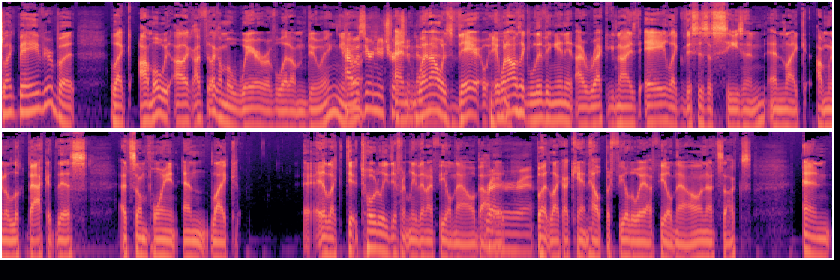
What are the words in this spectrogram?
like behavior but like i'm always I, like i feel like i'm aware of what i'm doing you How know? was your nutrition and when i was there when i was like living in it i recognized a like this is a season and like i'm gonna look back at this at some point and like eh, Eh, eh, like di- totally differently than I feel now about Right, it. right, right. But like I can't help but feel the way I feel now, and that sucks. And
